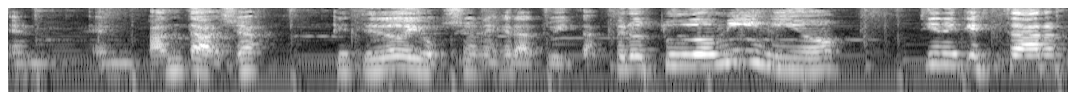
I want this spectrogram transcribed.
en, pantalla, que te doy opciones gratuitas. Pero tu dominio tiene que estar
